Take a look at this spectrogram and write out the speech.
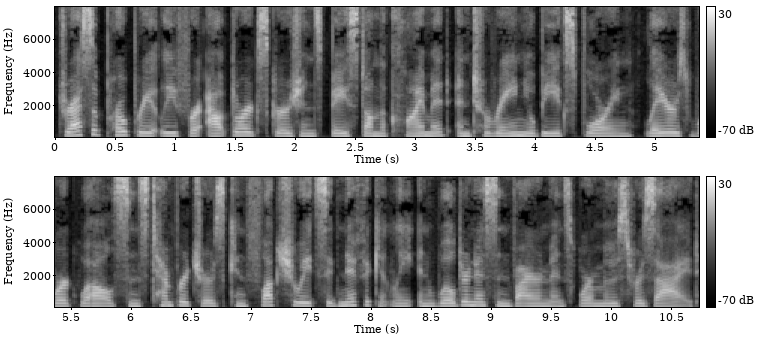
Dress appropriately for outdoor excursions based on the climate and terrain you'll be exploring. Layers work well since temperatures can fluctuate significantly in wilderness environments where moose reside.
